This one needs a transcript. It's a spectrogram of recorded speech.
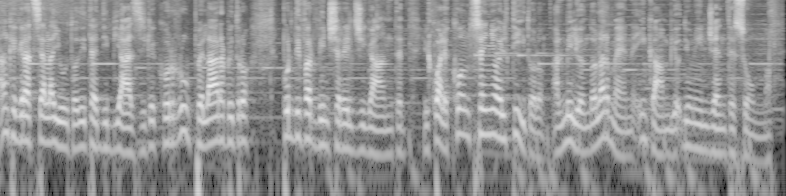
anche grazie all'aiuto di Teddy Biasi che corruppe l'arbitro pur di far vincere il gigante, il quale consegnò il titolo al Million Dollar Man in cambio di un'ingente somma.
